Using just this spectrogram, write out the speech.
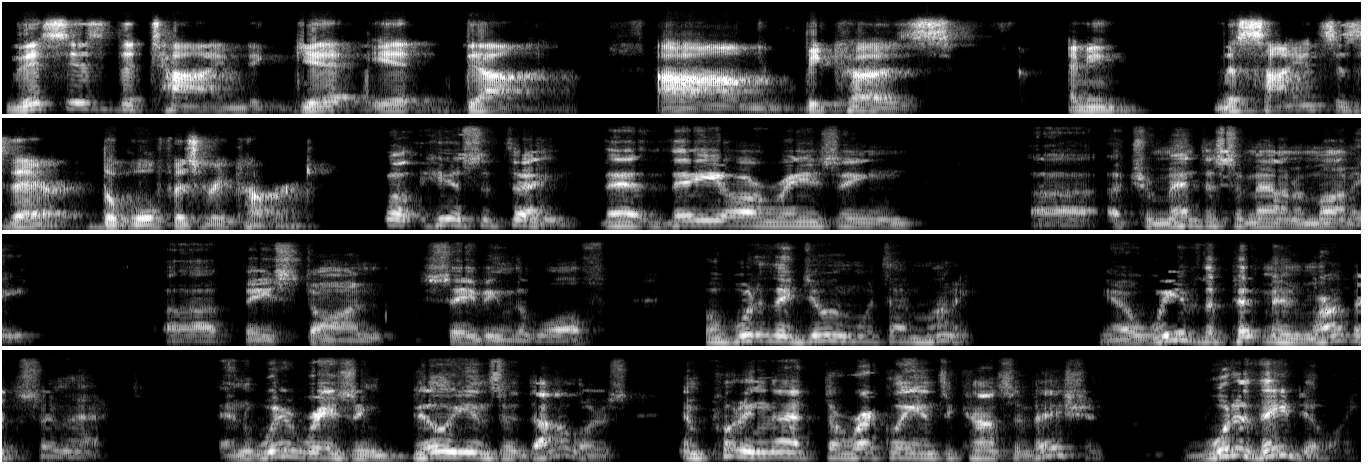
This is the time to get it done um, because, I mean, the science is there. The wolf is recovered. Well, here's the thing that they are raising uh, a tremendous amount of money uh, based on saving the wolf. But what are they doing with that money? You know, we have the Pittman Robertson Act and we're raising billions of dollars and putting that directly into conservation. What are they doing?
